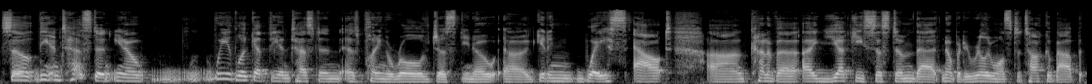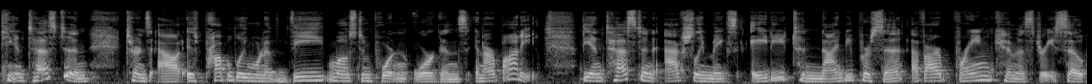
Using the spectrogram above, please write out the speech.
So the intestine, you know, we look at the intestine as playing a role of just, you know, uh, getting waste out, uh, kind of a, a yucky system that nobody really wants to talk about. But the intestine turns out is probably one of the most important organs in our body. The intestine actually makes 80 to 90% of our brain chemistry. So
